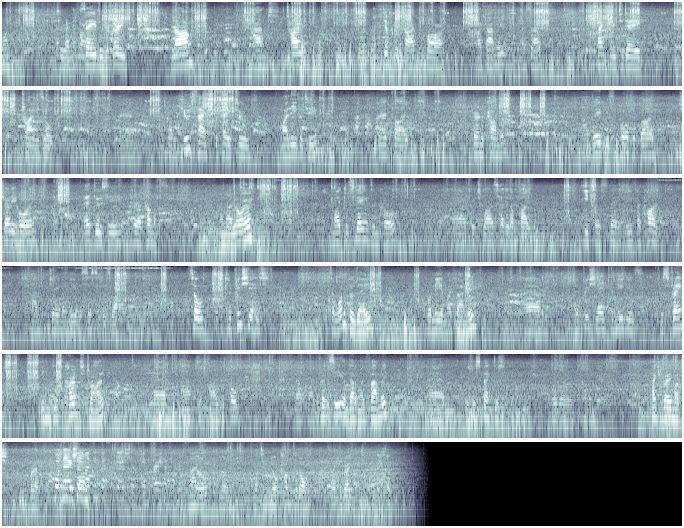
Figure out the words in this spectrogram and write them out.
want to say it was a very long and tiring and difficult time for my family, and myself. But thankfully today the trial is over. Um, I've got a huge thanks to pay to my legal team, led by Bernard Condon and ably supported by Shelley Horan, Ed Ducey and Claire Cummins. And my lawyer, Michael Staines and Co, uh, which was headed up by Aoife, Sta- Aoife Carter and Jane O'Neill assisted as well. So as you can appreciate, it's a wonderful day for me and my family. Um, I appreciate the media's restraint in this current trial and I would hope that my privacy and that of my family um, is respected over the coming days. Thank you very much for everything. What now, Sean? about the investigation that's been very heavily criticised. No, no, nothing, no comment at all. Thank you very much.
